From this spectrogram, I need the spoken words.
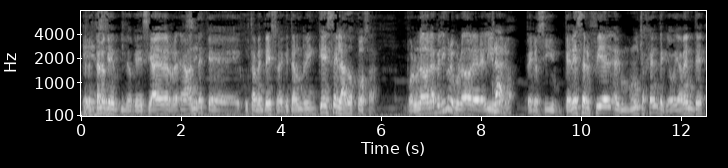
Pero es- está lo que, lo que decía Ever antes, que justamente eso, de que te enriquece las dos cosas. Por un lado la película y por un lado leer el libro. Claro. Pero si querés ser fiel, hay mucha gente que obviamente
